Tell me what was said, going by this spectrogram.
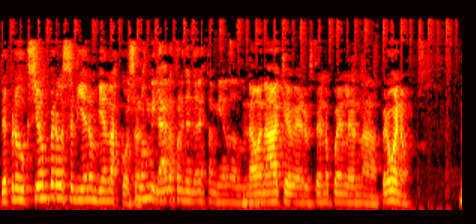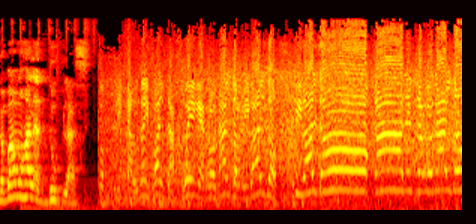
de producción, pero se dieron bien las cosas. Hicimos milagros para entender esta mierda. No, nada que ver, ustedes no pueden leer nada. Pero bueno, nos vamos a las duplas. complicado, no hay falta, juegue Ronaldo, Rivaldo, Rivaldo, ¡Can entre Ronaldo.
